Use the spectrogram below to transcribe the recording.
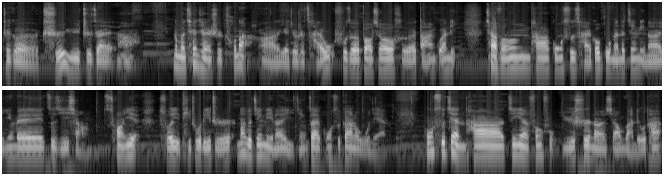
这个池鱼之灾啊。那么倩倩是出纳啊，也就是财务，负责报销和档案管理。恰逢他公司采购部门的经理呢，因为自己想创业，所以提出离职。那个经理呢，已经在公司干了五年，公司见他经验丰富，于是呢想挽留他，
